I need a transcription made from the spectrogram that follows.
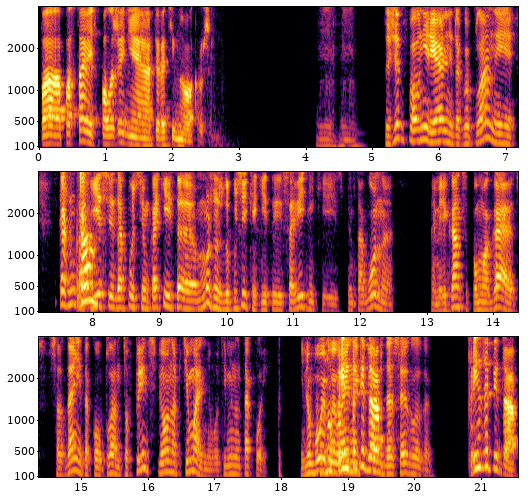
по, поставить в положение оперативного окружения. Угу. То есть это вполне реальный такой план. И, скажем так, да. если, допустим, какие-то, можно же допустить, какие-то советники из Пентагона, американцы помогают в создании такого плана, то в принципе он оптимальный, вот именно такой. И любой ну, в принципе, да. досетил так. В принципе, да.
